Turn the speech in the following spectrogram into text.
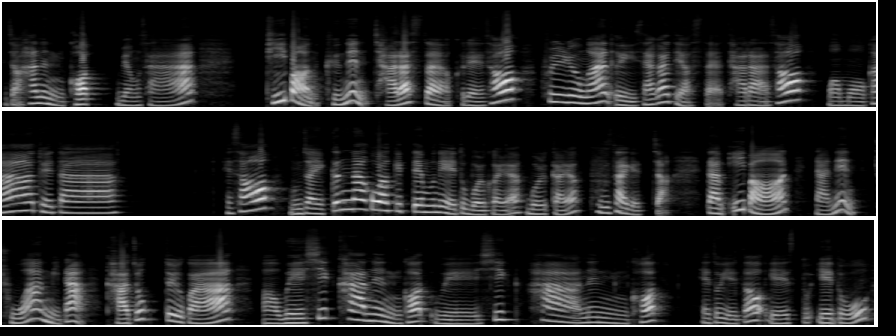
그죠? 하는 것, 명사. D번, 그는 자랐어요. 그래서 훌륭한 의사가 되었어요. 자라서 뭐뭐가 되다. 해서 문장이 끝나고 왔기 때문에 얘도 뭘까요? 뭘까요? 부사겠죠. 다음 2번, 나는 좋아합니다. 가족들과 어, 외식하는 것, 외식하는 것 해도 얘도, 얘도, 얘도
